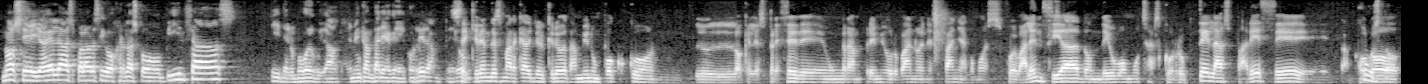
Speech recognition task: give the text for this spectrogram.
No sé, yo en las palabras hay que cogerlas con pinzas y tener un poco de cuidado. A mí me encantaría que corrieran, pero... Se quieren desmarcar, yo creo, también un poco con lo que les precede un gran premio urbano en España, como es, fue Valencia, donde hubo muchas corruptelas, parece. eh, tampoco. Justo.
